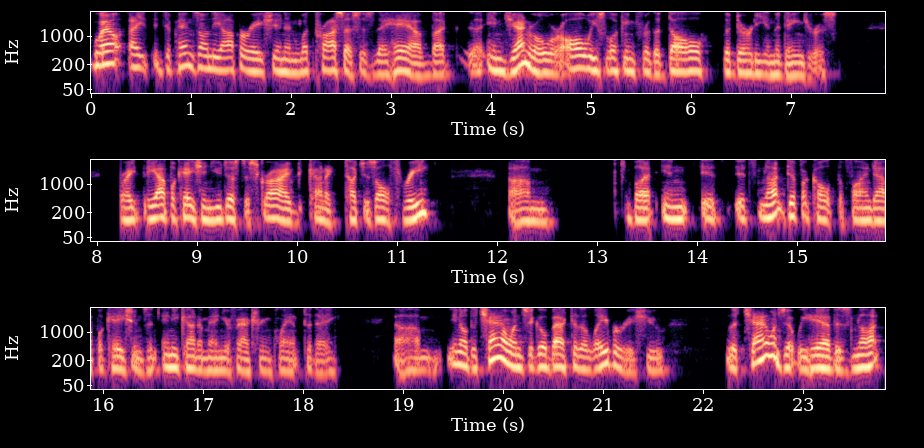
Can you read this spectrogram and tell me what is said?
Well, I, it depends on the operation and what processes they have, but uh, in general, we're always looking for the dull, the dirty, and the dangerous. Right? The application you just described kind of touches all three. Um, but in it, it's not difficult to find applications in any kind of manufacturing plant today. Um, you know, the challenge to go back to the labor issue, the challenge that we have is not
